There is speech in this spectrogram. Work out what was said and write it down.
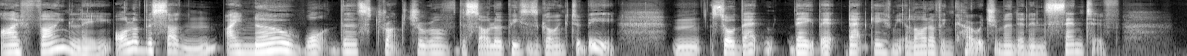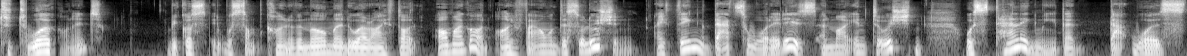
I finally, all of a sudden, I know what the structure of the solo piece is going to be. Mm, so that they, they, that gave me a lot of encouragement and incentive to, to work on it. Because it was some kind of a moment where I thought, oh my god, I found the solution. I think that's what it is. And my intuition was telling me that that was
